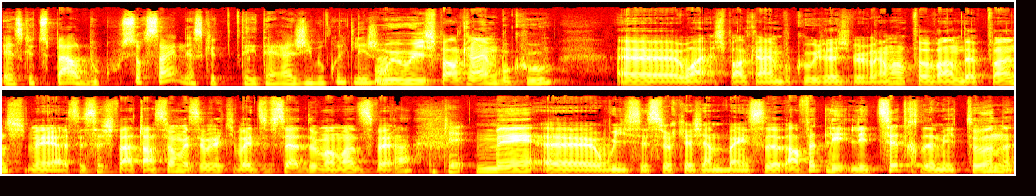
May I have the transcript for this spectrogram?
Est-ce que tu parles beaucoup sur scène? Est-ce que tu interagis beaucoup avec les gens? Oui, oui, je parle quand même beaucoup. Euh, ouais, je parle quand même beaucoup. Là. Je veux vraiment pas vendre de punch, mais euh, c'est ça, je fais attention, mais c'est vrai qu'il va être difficile à deux moments différents. Mais euh, oui, c'est sûr que j'aime bien ça. En fait, les, les titres de mes tunes,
